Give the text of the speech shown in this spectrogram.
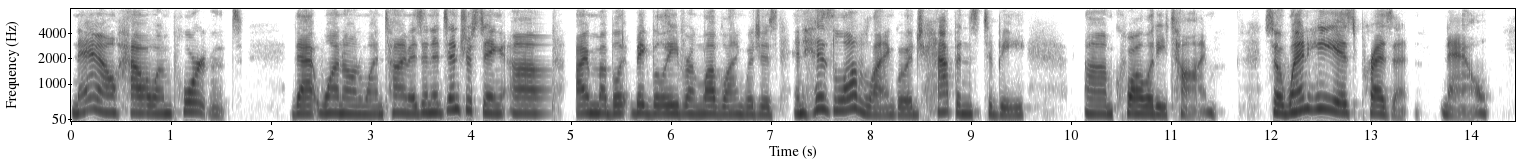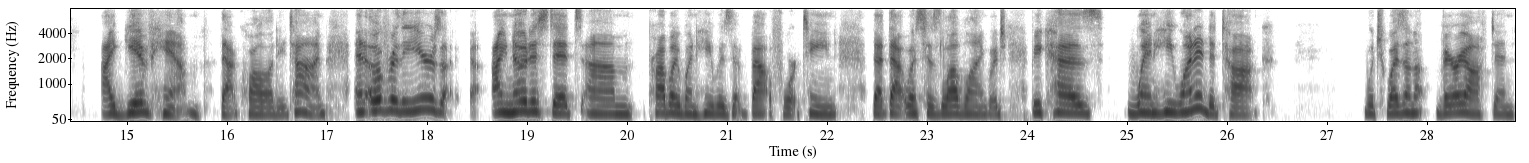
now how important that one-on-one time is and it's interesting uh, i'm a big believer in love languages and his love language happens to be um, quality time so when he is present now i give him that quality time. And over the years i noticed it um, probably when he was about 14 that that was his love language. Because when he wanted to talk which wasn't very often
